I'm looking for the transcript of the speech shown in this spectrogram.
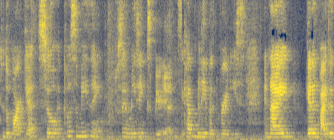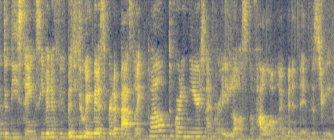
to the market. So it was amazing. It was an amazing experience. I can't believe that Verniece and I get invited to these things even if we've been doing this for the past like 12 to 14 years i'm already lost of how long i've been in the industry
